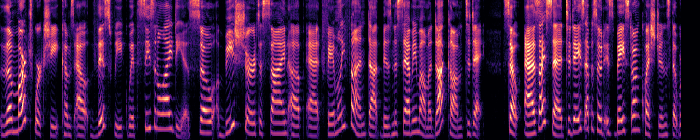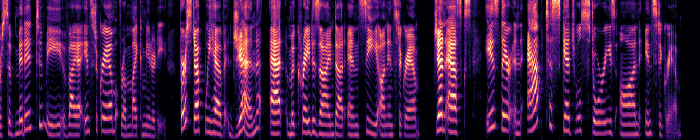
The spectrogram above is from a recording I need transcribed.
The March worksheet comes out this week with seasonal ideas, so be sure to sign up at familyfun.businesssavvymama.com today. So, as I said, today's episode is based on questions that were submitted to me via Instagram from my community. First up, we have Jen at mccraydesign.nc on Instagram. Jen asks, Is there an app to schedule stories on Instagram?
